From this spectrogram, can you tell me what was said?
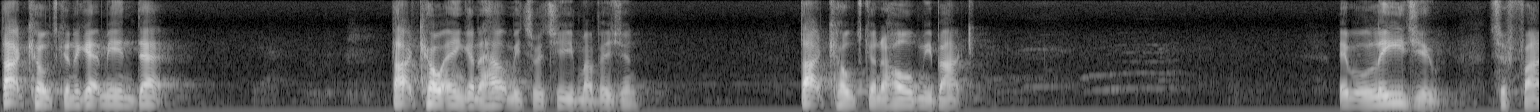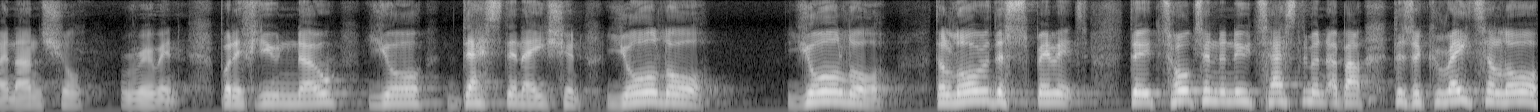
that coat's going to get me in debt. That coat ain't going to help me to achieve my vision. That coat's going to hold me back. It will lead you to financial ruin. But if you know your destination, your law, your law, the law of the Spirit, it talks in the New Testament about there's a greater law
